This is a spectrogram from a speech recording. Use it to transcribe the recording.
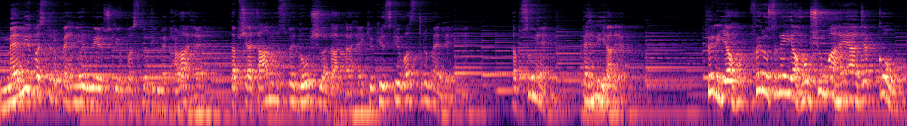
मैले वस्त्र पहने हुए उसकी उपस्थिति में खड़ा है, तब शैतान उस पर दोष लगाता है क्योंकि उसके वस्त्र मैले हैं। तब सुने, पहली आयत। फिर यह, फिर उसने यहोशु महायाजक को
